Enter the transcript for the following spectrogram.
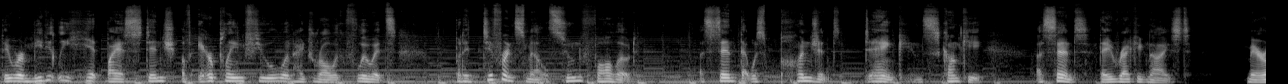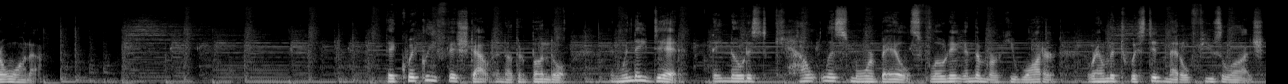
they were immediately hit by a stench of airplane fuel and hydraulic fluids. But a different smell soon followed a scent that was pungent, dank, and skunky, a scent they recognized marijuana. They quickly fished out another bundle, and when they did, they noticed countless more bales floating in the murky water around the twisted metal fuselage.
